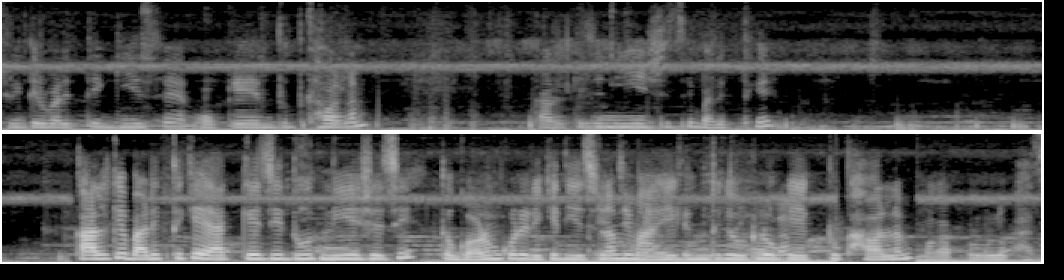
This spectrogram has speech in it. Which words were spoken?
জুইদের বাড়িতে গিয়েছে ওকে দুধ খাওয়ালাম। কালকে যে নিয়ে এসেছি বাড়ির থেকে। কালকে বাড়ির থেকে এক কেজি দুধ নিয়ে এসেছি তো গরম করে রেখে দিয়েছিলাম। মাহিকে ঘুম থেকে উঠল ওকে একটু খাওয়ালাম। জামা কাপড়গুলো ভাজ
